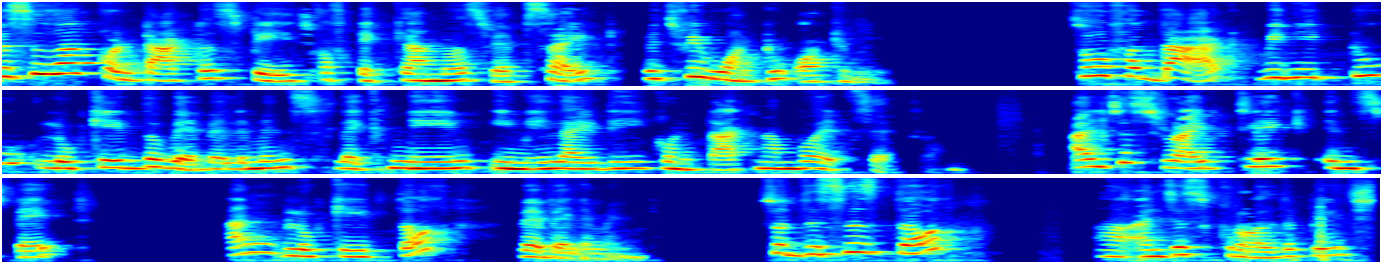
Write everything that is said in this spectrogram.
This is our contact us page of Techcanvass website, which we want to automate. So for that, we need to locate the web elements like name, email ID, contact number, etc. I'll just right click, inspect and locate the web element. So this is the, uh, I'll just scroll the page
